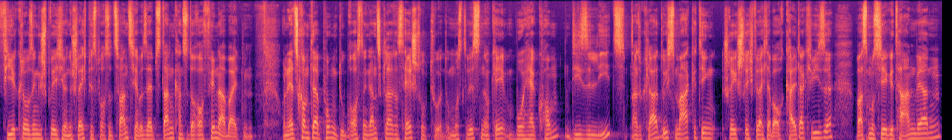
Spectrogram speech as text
vier Closing-Gespräche, wenn du schlecht bist, brauchst du 20, aber selbst dann kannst du darauf hinarbeiten. Und jetzt kommt der Punkt, du brauchst eine ganz klare Sales-Struktur. Du musst wissen, okay, woher kommen diese Leads? Also klar, durchs Marketing, Schrägstrich vielleicht aber auch Kaltakquise. Was muss hier getan werden?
